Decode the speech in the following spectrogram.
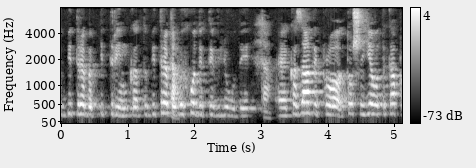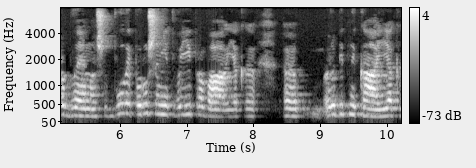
тобі треба підтримка, тобі треба Так. виходити в люди, Так. е, казати про те, що є отака проблема, щоб були порушені твої права як е, робітника, як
